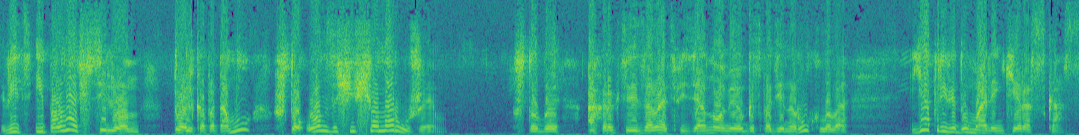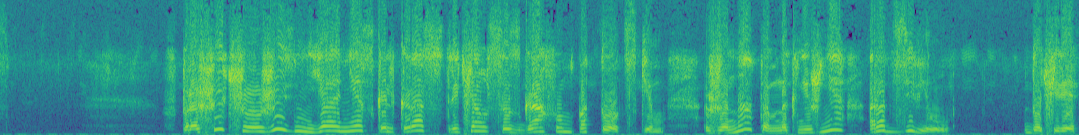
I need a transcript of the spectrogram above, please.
Ведь и палач силен только потому, что он защищен оружием. Чтобы охарактеризовать физиономию господина Рухлова, я приведу маленький рассказ. В прошедшую жизнь я несколько раз встречался с графом Потоцким, женатым на княжне Радзивилл дочери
